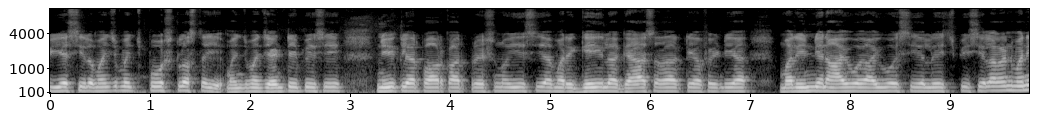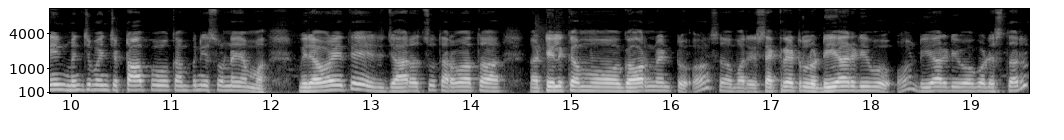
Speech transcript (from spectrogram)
పిఎస్సిలో మంచి మంచి పోస్టులు వస్తాయి. మంచి మంచి NTPC nuclear power corporation ECI మరి GAIL gas authority of India మరి ఇండియన్ ఐఓ ఐఓసిఎల్ హెచ్పిసిఎల్ అలాంటి మనీ మంచి మంచి టాప్ కంపెనీస్ ఉన్నాయమ్మా. మీరు ఎవరైతే జారొచ్చు తర్వాత టెలికామ్ గవర్నమెంట్ సో మరి సెక్రటరీలో డిఆర్డిఓ డిఆర్డిఓ కూడా ఇస్తారు.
